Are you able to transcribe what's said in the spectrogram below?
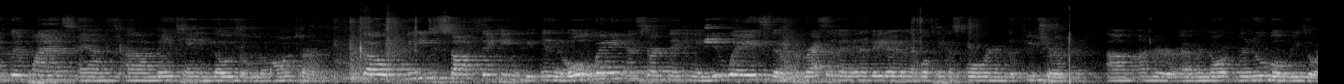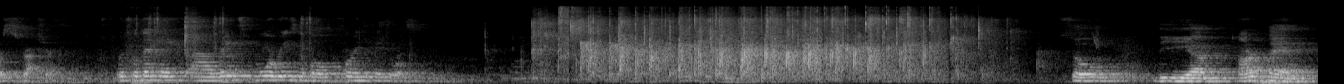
nuclear plants and uh, maintaining those over the long term. So we need to stop thinking in the old way and start thinking in new ways that are progressive and innovative and that will take us forward into the future um, under a renewable resource structure, which will then make uh, rates more reasonable for individuals. So the um, our plan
